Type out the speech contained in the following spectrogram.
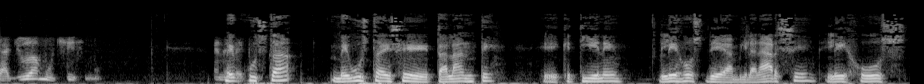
ayuda muchísimo. Me gusta, me gusta ese talante eh, que tiene, lejos de amilanarse, lejos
